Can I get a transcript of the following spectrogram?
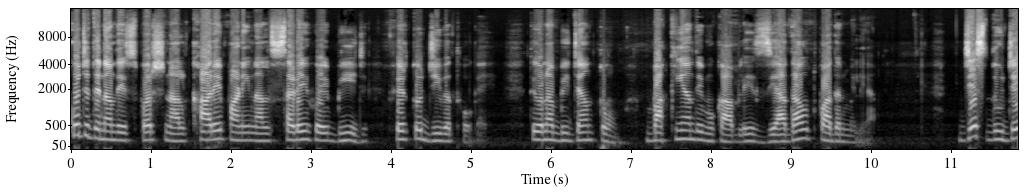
ਕੁਝ ਦਿਨਾਂ ਦੇ ਸਪਰਸ਼ ਨਾਲ ਖਾਰੇ ਪਾਣੀ ਨਾਲ ਸੜੇ ਹੋਏ ਬੀਜ ਫਿਰ ਤੋਂ ਜੀਵਤ ਹੋ ਗਏ ਤੇ ਉਹਨਾਂ ਬੀਜਾਂ ਤੋਂ ਬਾਕੀਆਂ ਦੇ ਮੁਕਾਬਲੇ ਜ਼ਿਆਦਾ ਉਤਪਾਦਨ ਮਿਲਿਆ। ਜਿਸ ਦੂਜੇ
